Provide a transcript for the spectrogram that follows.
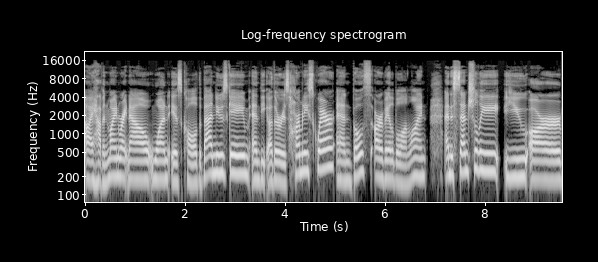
I have in mind right now one is called the Bad News Game, and the other is Harmony Square, and both are available online. And essentially, you are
